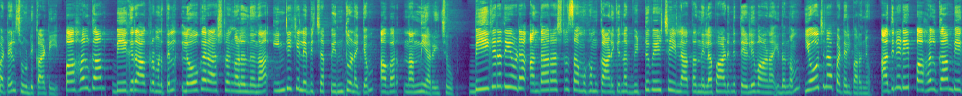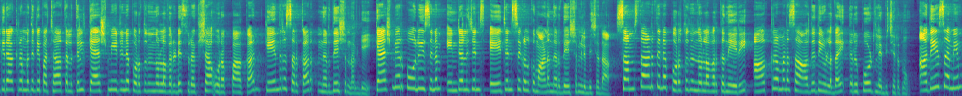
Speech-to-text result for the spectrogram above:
പട്ടേൽ ചൂണ്ടിക്കാട്ടി. പഹൽഗാം ഭീകരാക്രമണത്തിൽ ലോകരാഷ്ട്രങ്ങളിൽ നിന്ന് ഇന്ത്യയ്ക്ക് ലഭിച്ച പിന്തുണയ്ക്കും അവർ നന്ദി അറിയിച്ചു. ഭീകരതയോട് അന്താരാഷ്ട്ര സമൂഹം കാണിക്കുന്ന വിട്ടുവീഴ്ചയില്ലാത്ത നിലപാടിന്റെ തെളിവാണ് ഇതെന്നും യോജന പട്ടേൽ പറഞ്ഞു. അതിനിടെ പഹൽഗാം ഭീകരാക്രമണത്തിന്റെ പശ്ചാത്തലത്തിൽ കാശ്മീരിന് പുറത്തുനിന്നുള്ളവരുടെ സുരക്ഷ ഉറപ്പാക്കാൻ കേന്ദ്ര സർക്കാർ നിർദ്ദേശം നൽകി. കാശ്മീർ പോലീസിനും ഇന്റലിജൻസ് ഏജൻസികൾക്കുമാണ് നിർദ്ദേശം ലഭിച്ചത്. സംസ്ഥാനത്തിന് പുറത്തുനിന്നുള്ളവർക്ക് നേരെ ആക്രമണ സാധ്യതയുള്ളതായി റിപ്പോർട്ട് ലഭിച്ചിരുന്നു. അതേസമയം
